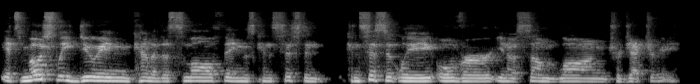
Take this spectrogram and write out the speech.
it's mostly doing kind of the small things consistent consistently over, you know, some long trajectory.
